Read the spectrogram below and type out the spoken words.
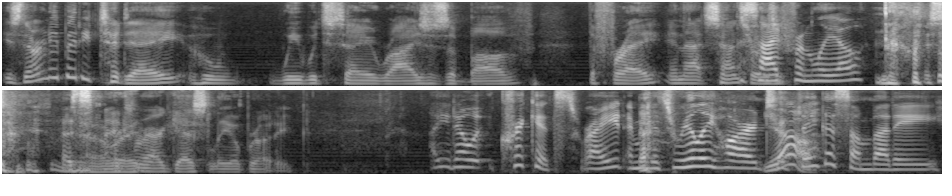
Is there anybody today who we would say rises above? The fray in that sense? Aside from Leo? aside, aside right. from our guest, Leo Braudy. Uh, you know, crickets, right? I mean, it's really hard to Yeah. think of somebody.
